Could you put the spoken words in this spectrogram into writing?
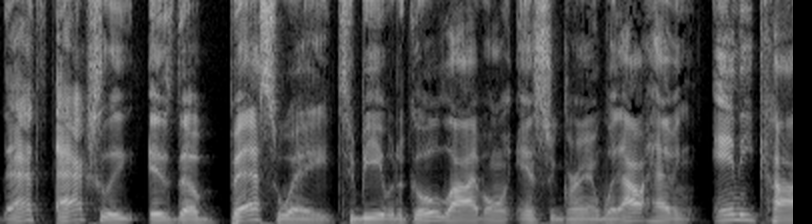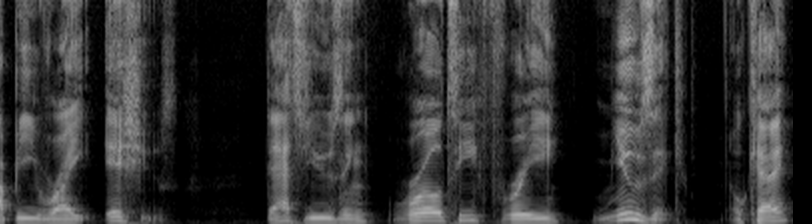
that actually is the best way to be able to go live on Instagram without having any copyright issues. That's using royalty free music. Okay.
